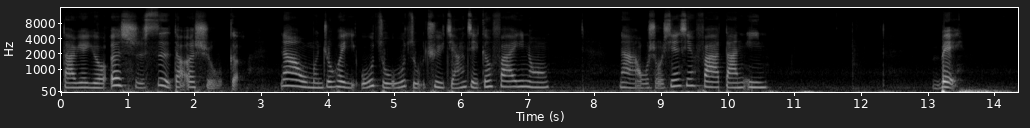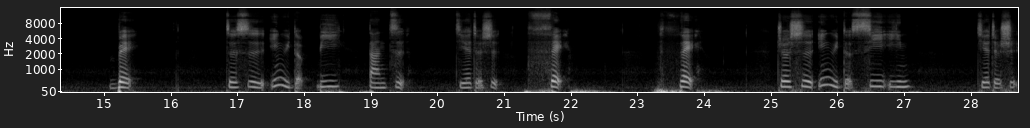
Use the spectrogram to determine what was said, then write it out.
大约有二十四到二十五个。那我们就会以五组五组去讲解跟发音哦。那我首先先发单音，b，b，这是英语的 b 单字。接着是 say，say，这是英语的 c 音。接着是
